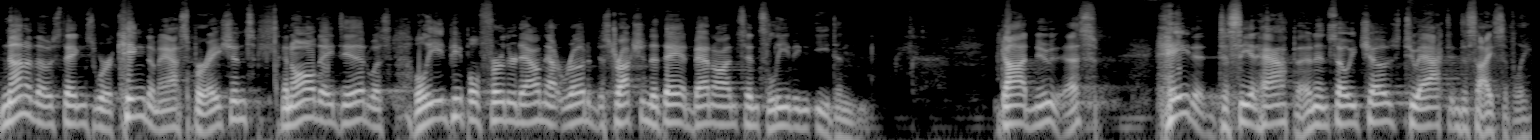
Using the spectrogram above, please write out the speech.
None of those things were kingdom aspirations, and all they did was lead people further down that road of destruction that they had been on since leaving Eden. God knew this, hated to see it happen, and so he chose to act decisively.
